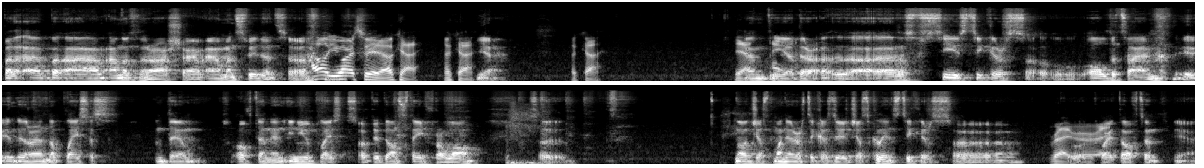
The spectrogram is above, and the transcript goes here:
But, uh, but uh, I'm not in Russia. I'm in Sweden. So. Oh, you are in Sweden. Okay. Okay. Yeah. Okay. Yeah. And yeah, there are uh, see stickers all the time in the random places, and then often in, in new places, so they don't stay for long. so not just Monero stickers; they're just clean stickers. Uh, right, right, Quite often, yeah.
